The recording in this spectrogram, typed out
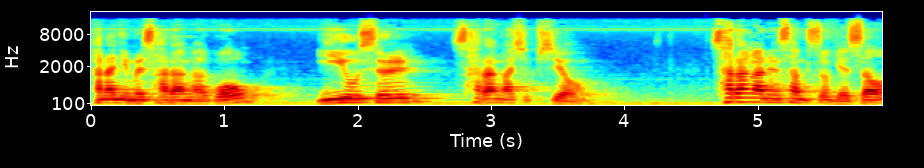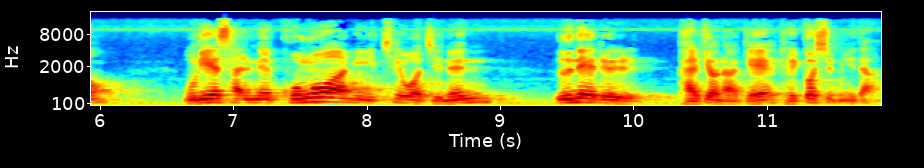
하나님을 사랑하고 이웃을 사랑하십시오. 사랑하는 삶 속에서 우리의 삶의 공허함이 채워지는 은혜를 발견하게 될 것입니다.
